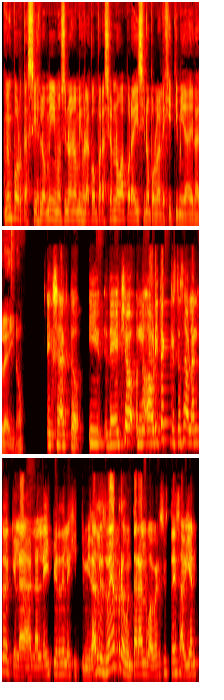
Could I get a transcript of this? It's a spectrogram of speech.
no importa si es lo mismo, si no es lo mismo, la comparación no va por ahí, sino por la legitimidad de la ley, ¿no? Exacto. Y de hecho, no, ahorita que estás hablando de que la, ley pierde legitimidad, les voy a preguntar algo, a ver si ustedes sabían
